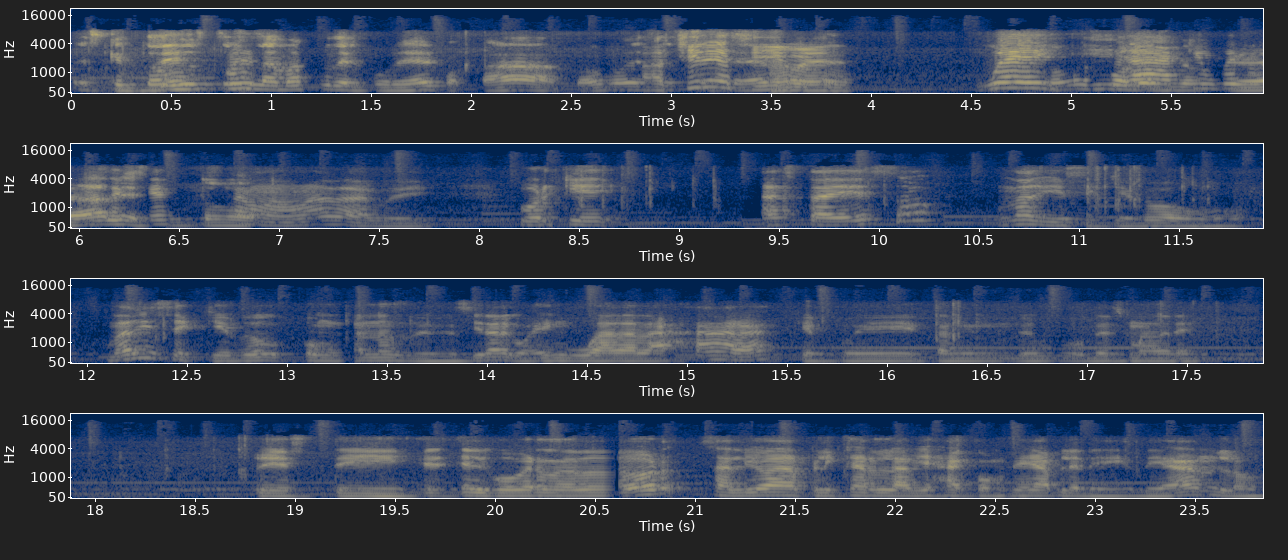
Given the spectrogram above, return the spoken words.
Es que todo esto es la mano del poder, papá. Todo A Chile sí, güey. Güey, y ah, qué bueno que esta mamada, güey. Porque hasta eso nadie se quedó, nadie se quedó con ganas de decir algo. En Guadalajara, que fue también de desmadre, este, el, gobernador salió a aplicar la vieja confiable de, de ANLO.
